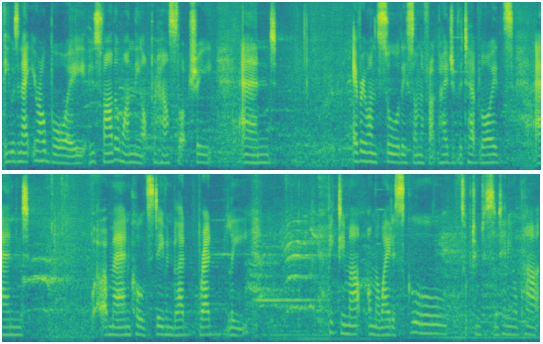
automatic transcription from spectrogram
he was an eight year old boy whose father won the Opera House lottery, and everyone saw this on the front page of the tabloids. And a man called Stephen Bradley picked him up on the way to school, took him to Centennial Park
